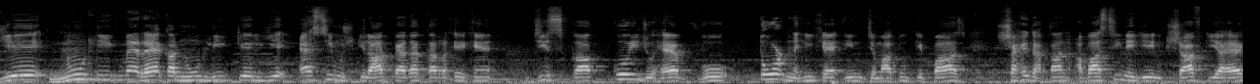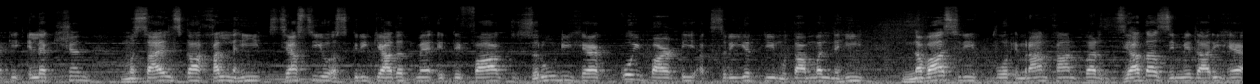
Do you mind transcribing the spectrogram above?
ये नून लीग में रहकर नून लीग के लिए ऐसी मुश्किल पैदा कर रहे हैं जिसका कोई जो है वो तोड़ नहीं है इन जमातों के पास। शाहिद हकान अब्बासी ने ये इंकशाफ किया है कि इलेक्शन मसाइल्स का हल नहीं, सियासी और अस्करी क्यादत में इतफाक ज़रूरी है। कोई पार्टी अक्सरियत की मुतमल नहीं। नवाज़ शरीफ और इमरान खान पर ज़्यादा ज़िम्मेदारी है।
